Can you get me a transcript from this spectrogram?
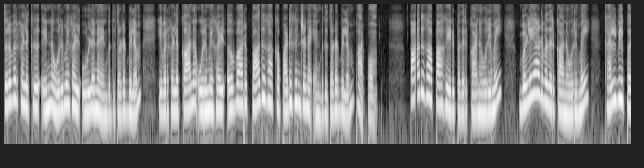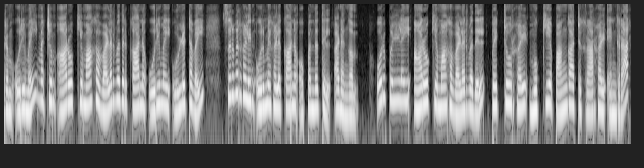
சிறுவர்களுக்கு என்ன உரிமைகள் உள்ளன என்பது தொடர்பிலும் இவர்களுக்கான உரிமைகள் எவ்வாறு பாதுகாக்கப்படுகின்றன என்பது தொடர்பிலும் பார்ப்போம். பாதுகாப்பாக இருப்பதற்கான உரிமை விளையாடுவதற்கான உரிமை கல்வி பெறும் உரிமை மற்றும் ஆரோக்கியமாக வளர்வதற்கான உரிமை உள்ளிட்டவை சிறுவர்களின் உரிமைகளுக்கான ஒப்பந்தத்தில் அடங்கும். ஒரு பிள்ளை ஆரோக்கியமாக வளர்வதில் பெற்றோர்கள் முக்கிய பங்காற்றுகிறார்கள் என்கிறார்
